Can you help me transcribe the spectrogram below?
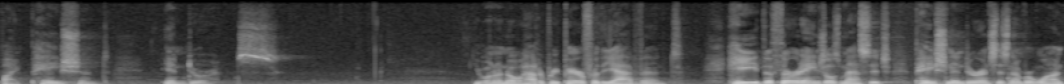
by patient endurance. You want to know how to prepare for the Advent? Heed the third angel's message. Patient endurance is number one.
